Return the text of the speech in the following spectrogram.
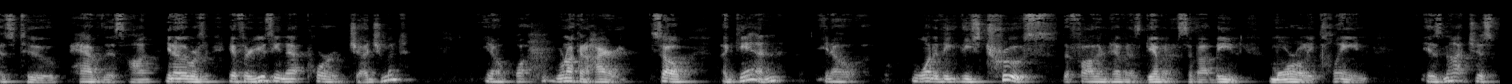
as to have this on? In other words, if they're using that poor judgment, you know, we're not going to hire him. So again, you know, one of the, these truths that Father in heaven has given us about being morally clean is not just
